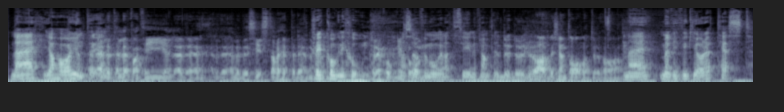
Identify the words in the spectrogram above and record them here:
nej, jag har ju inte det. eller telepati eller, eh, eller, det, eller det sista, vad hette det nu? Prekognition. Prekognition. Alltså förmågan att se in i framtiden. Du, du, du har aldrig känt av att du har... Nej, men vi fick göra ett test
